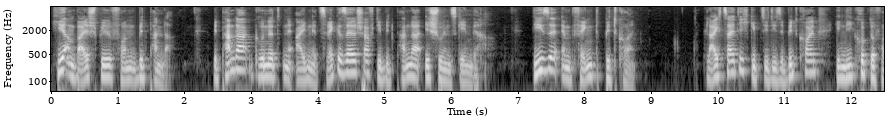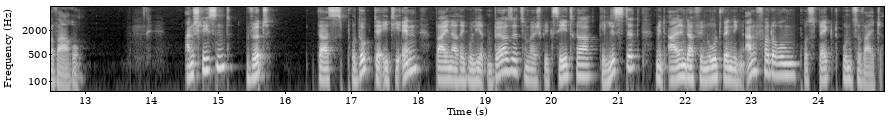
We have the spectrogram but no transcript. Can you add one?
Hier am Beispiel von Bitpanda. Bitpanda gründet eine eigene Zweckgesellschaft, die Bitpanda Issuance GmbH. Diese empfängt Bitcoin. Gleichzeitig gibt sie diese Bitcoin in die Kryptoverwahrung. Anschließend wird das Produkt der ETN bei einer regulierten Börse, zum Beispiel Xetra, gelistet mit allen dafür notwendigen Anforderungen, Prospekt und so weiter.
